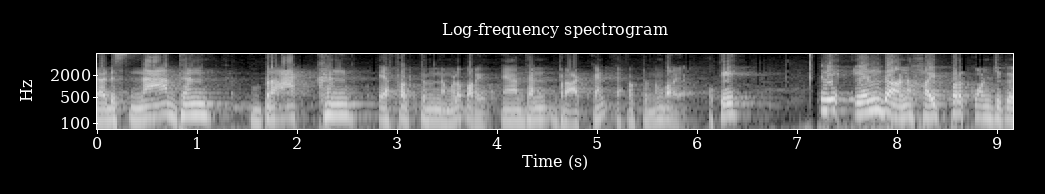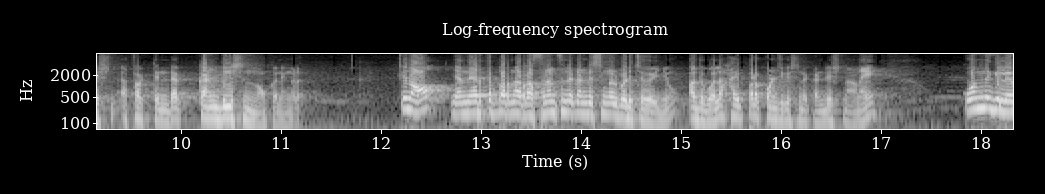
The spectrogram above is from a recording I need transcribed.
that is Nathan Baker effect എന്ന് നമ്മൾ പറയും. നാഥൻ ബ്രാക്കൻ എഫക്റ്റ് എന്നും പറയാം. ഓക്കെ ഇനി എന്താണ് ഹൈപ്പർ കോൺജുഗേഷൻ എഫക്റ്റിന്റെ കണ്ടീഷൻ നോക്കുക നിങ്ങൾ ഇനോ ഞാൻ നേരത്തെ പറഞ്ഞ റെസനൻസിന്റെ കണ്ടീഷനുകൾ പഠിച്ചു കഴിഞ്ഞു. അതുപോലെ ഹൈപ്പർ കോൺജുഗേഷന്റെ കണ്ടീഷൻ ആണ് ഒന്നുകിൽ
